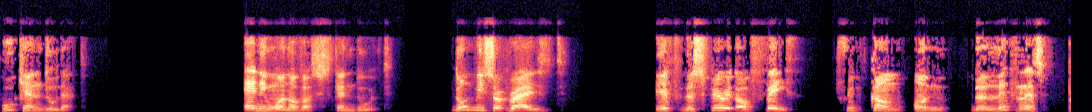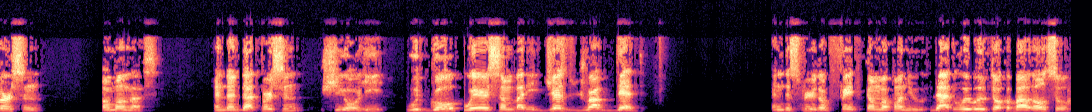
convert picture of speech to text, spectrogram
who can do that? Any one of us can do it. Don't be surprised if the spirit of faith should come on the littlest person among us. And then that person she or he would go where somebody just dropped dead and the spirit of faith come upon you. That we will talk about also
